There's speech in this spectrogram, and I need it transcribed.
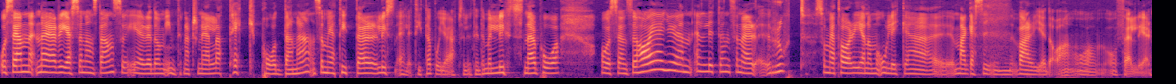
Och sen när jag reser någonstans så är det de internationella techpoddarna som jag tittar, lyssnar, eller tittar på gör jag absolut inte, men lyssnar på. Och sen så har jag ju en, en liten sån här rutt som jag tar igenom olika eh, magasin varje dag och, och följer.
